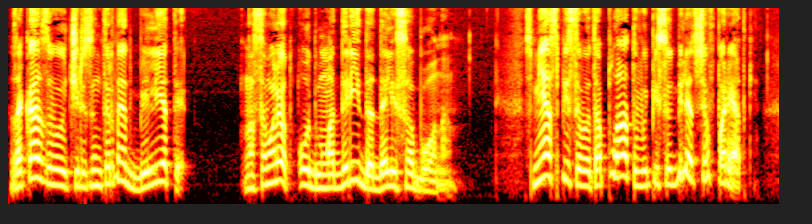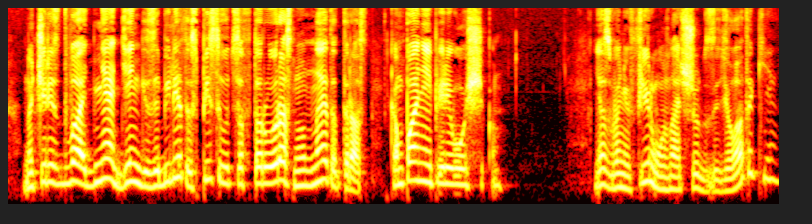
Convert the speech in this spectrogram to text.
Заказываю через интернет билеты на самолет от Мадрида до Лиссабона. С меня списывают оплату, выписывают билет, все в порядке. Но через два дня деньги за билеты списываются второй раз, но на этот раз компания-перевозчика. Я звоню в фирму узнать, что это за дела такие.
